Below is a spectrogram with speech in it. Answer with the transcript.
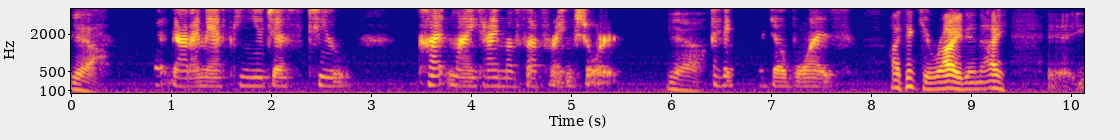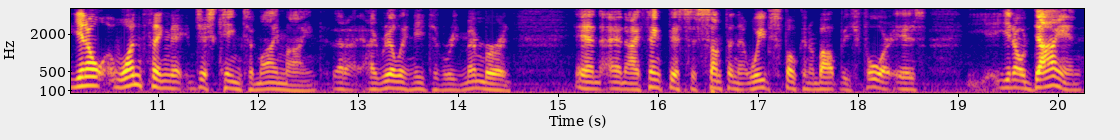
Yeah. But God, I'm asking you just to cut my time of suffering short. Yeah. I think Job was. I think you're right. And I, you know, one thing that just came to my mind that I, I really need to remember, and, and, and I think this is something that we've spoken about before, is, you know, dying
